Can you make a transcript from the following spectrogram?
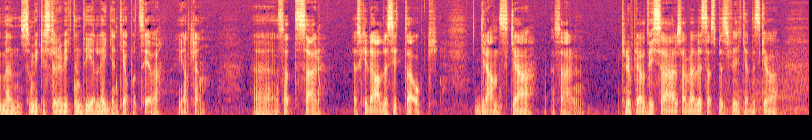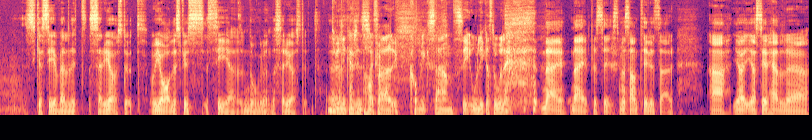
Men så mycket större vikt än det lägger inte jag på ett CV egentligen. Så att så här, jag skulle aldrig sitta och granska, så här, kan uppleva att vissa är så väldigt så specifika, det ska, ska se väldigt seriöst ut. Och ja, det ska ju se någorlunda seriöst ut. Du vill kanske inte ha så här Comic Sans i olika storlek. nej, nej, precis. Men samtidigt så här, ah, jag, jag ser hellre,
